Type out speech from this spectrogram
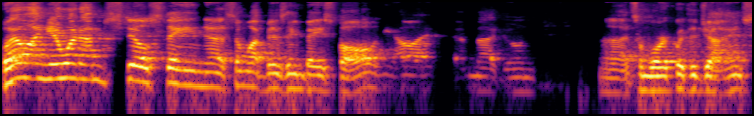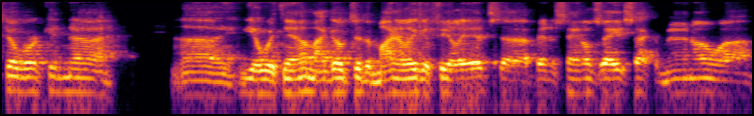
Well, and you know what? I'm still staying uh, somewhat busy in baseball. You know, I, I'm not doing uh, some work with the Giants. Still working, uh, uh, you know, with them. I go to the minor league affiliates. Uh, been to San Jose, Sacramento, uh,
